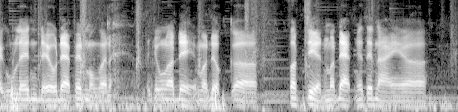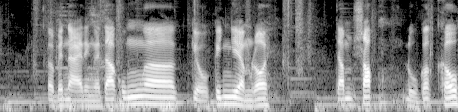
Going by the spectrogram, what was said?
Này cũng lên đều đẹp hết mọi người này. Nói chung là để mà được uh, phát triển mà đẹp như thế này uh, ở bên này thì người ta cũng uh, kiểu kinh nghiệm rồi. Chăm sóc đủ các khâu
